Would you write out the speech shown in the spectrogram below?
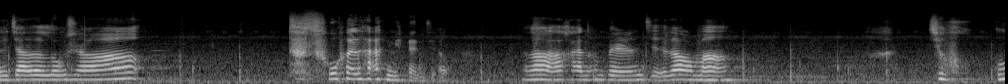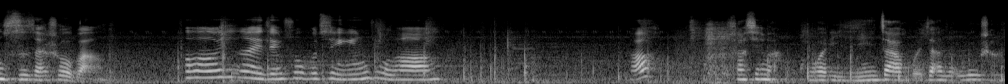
回家的路上，都多大年纪了，那还能被人劫到吗？就公司再说吧。哦，现在已经说不清楚了。好，放心吧，我已经在回家的路上了。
